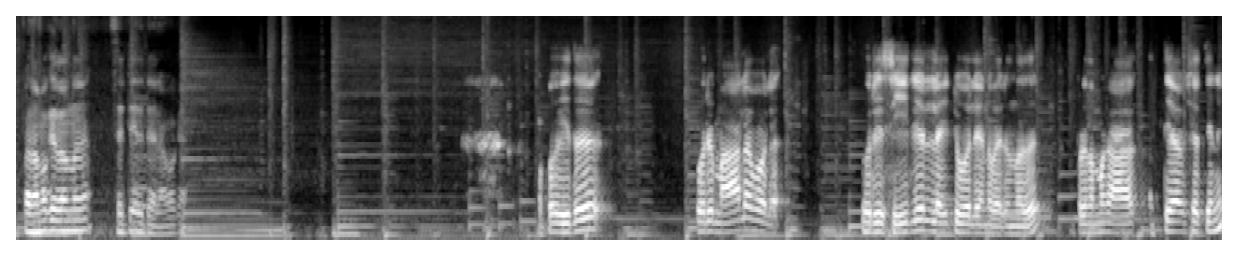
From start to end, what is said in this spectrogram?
അപ്പോൾ നമുക്കിതൊന്ന് സെറ്റ് ചെയ്ത് തരാം ഓക്കെ അപ്പോൾ ഇത് ഒരു മാല പോലെ ഒരു സീരിയൽ ലൈറ്റ് പോലെയാണ് വരുന്നത്. ഇപ്പോൾ നമുക്ക് അത്യാവശ്യത്തിന്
